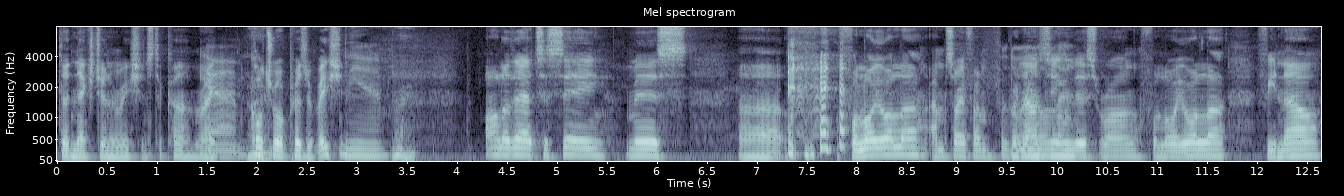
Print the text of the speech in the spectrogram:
the next generations to come, right? Yeah. Right. Cultural preservation. Yeah. All of that to say, Miss uh, Foloyola, I'm sorry if I'm pronouncing this wrong. Foloyola Finau,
